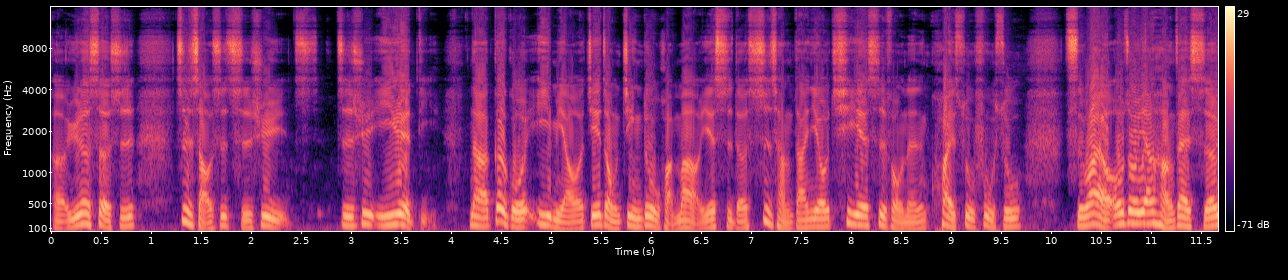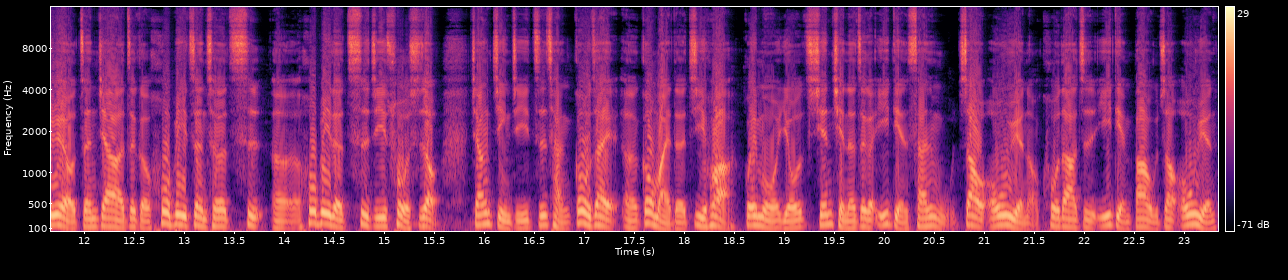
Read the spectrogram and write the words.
呃娱乐设施，至少是持续。持续一月底，那各国疫苗接种进度缓慢，也使得市场担忧企业是否能快速复苏。此外，欧洲央行在十二月有增加了这个货币政策刺呃货币的刺激措施哦，将紧急资产购债呃购买的计划规模由先前的这个一点三五兆欧元哦扩大至一点八五兆欧元。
